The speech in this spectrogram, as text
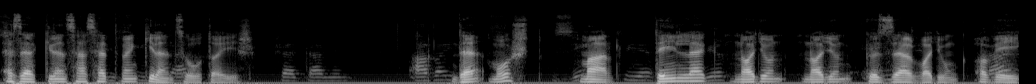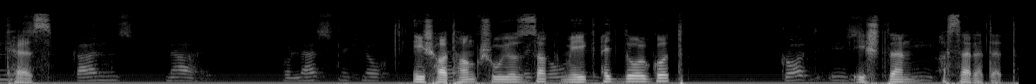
1979 óta is. De most már tényleg nagyon-nagyon közel vagyunk a véghez. És hadd hangsúlyozzak még egy dolgot, Isten a szeretet.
